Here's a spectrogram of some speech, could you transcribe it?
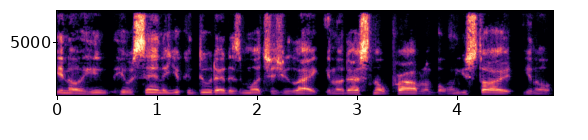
You know, he, he was saying that you can do that as much as you like. You know, that's no problem. But when you start, you know,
